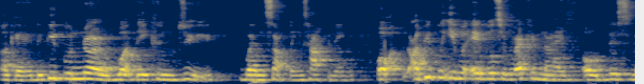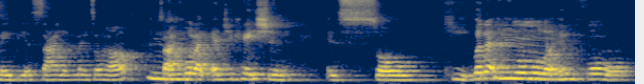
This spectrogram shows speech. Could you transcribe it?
Okay, do people know what they can do when something's happening, or are people even able to recognize, oh, this may be a sign of mental health? So I Mm. feel like education is so key, whether formal or Mm. informal.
